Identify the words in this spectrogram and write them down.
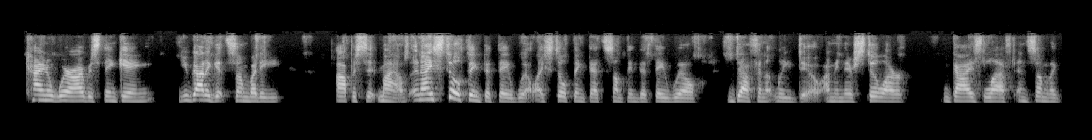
kind of where I was thinking you got to get somebody opposite Myles. And I still think that they will. I still think that's something that they will definitely do. I mean, there still are guys left and some of the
